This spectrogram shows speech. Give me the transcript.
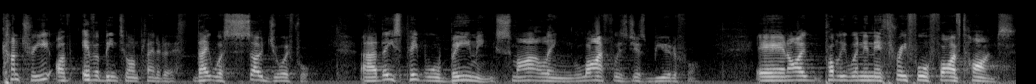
country I've ever been to on planet Earth. They were so joyful. Uh, these people were beaming, smiling. Life was just beautiful. And I probably went in there three, four, five times.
